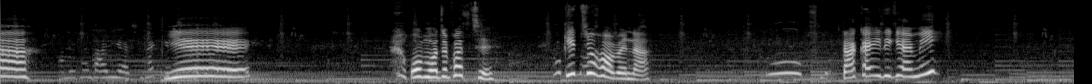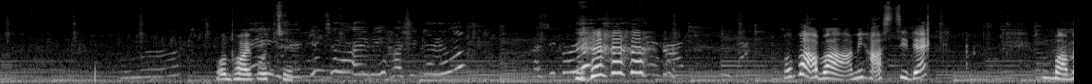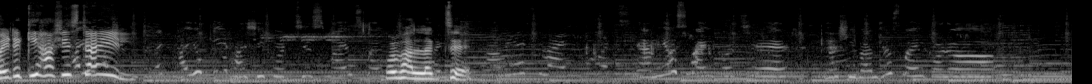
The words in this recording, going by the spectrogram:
ইয়ে। ও মজা পাচ্ছে। কিচ্ছু হবে না। তাকাই দিকে আমি। ওর ভয় পড়ছে ও বাবা আমি হাসছি দেখ। বাবা এটা কি হাসি স্টাইল? ওর ভালো লাগছে। না শিবাঞ্জু স্মাইল করো।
